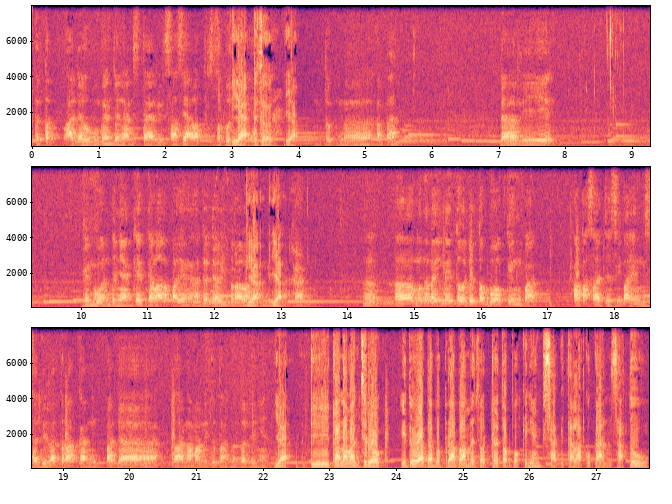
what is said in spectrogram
tetap ada hubungan dengan sterilisasi alat tersebut. Iya, ya? betul, ya. Untuk me, apa? Dari gangguan penyakit kalau apa yang ada dari peralatan ya, ini ya. kan. Uh, uh, mengenai metode top walking, Pak apa saja sih Pak yang bisa diterapkan pada tanaman itu Pak metodenya? Ya, di tanaman jeruk itu ada beberapa metode top walking yang bisa kita lakukan. Satu,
